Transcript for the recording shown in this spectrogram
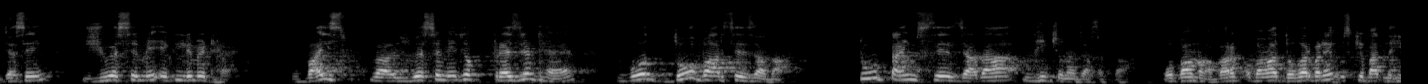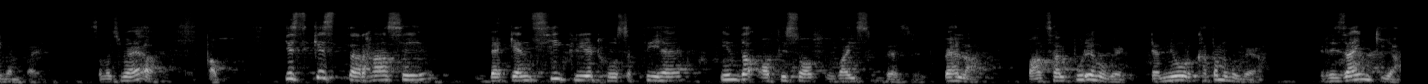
जैसे यूएसए में एक लिमिट है। वाइस यूएसए में जो प्रेसिडेंट है वो दो बार से ज़्यादा टू टाइम्स से ज़्यादा नहीं चुना जा सकता। ओबामा, बारक ओबामा दो बार बने, उसके बाद नहीं बन पाए। समझ में आया? अब, किस किस तरह से वैकेंसी क्रिएट हो सकती है in the office of vice president पहला, पाँच साल पूरे हो गए टेन्योर खत्म हो गया रिजाइन किया।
